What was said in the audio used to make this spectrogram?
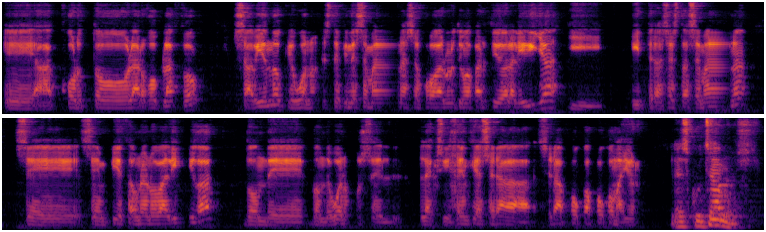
eh, a corto o largo plazo, sabiendo que bueno, este fin de semana se juega el último partido de la liguilla y, tras esta semana se, se empieza una nueva liga donde, donde bueno, pues la exigencia será, será poco a poco mayor. Le escuchamos.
